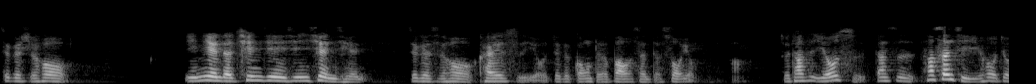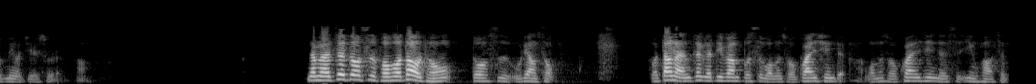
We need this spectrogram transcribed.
这个时候一念的清净心现前，这个时候开始有这个功德报身的作用。所以它是有始，但是它升起以后就没有结束了啊。那么这都是佛佛道同，都是无量寿。我当然这个地方不是我们所关心的，我们所关心的是应化身。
